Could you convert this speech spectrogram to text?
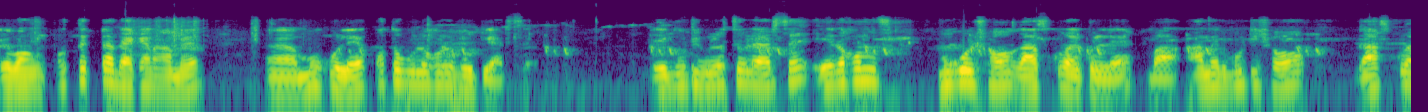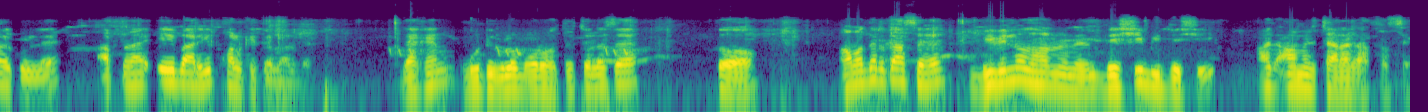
এবং প্রত্যেকটা দেখেন আমের মুকুলে কতগুলো করে গুটি আসছে। এই গুটিগুলো চলে আসছে। এরকম মুকুল সহ গাছ ক্রয় করলে বা আমের গুটি সহ গাছ ক্রয় করলে আপনারা এবারই ফল খেতে পারবেন। দেখেন গুটিগুলো বড় হতে চলেছে। তো আমাদের কাছে বিভিন্ন ধরনের দেশি বিদেশি আর আমের চারা গাছ আছে।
